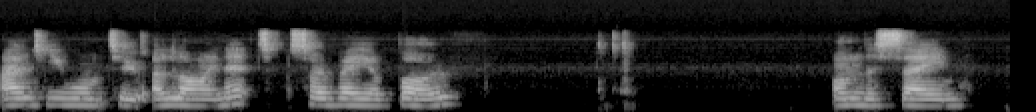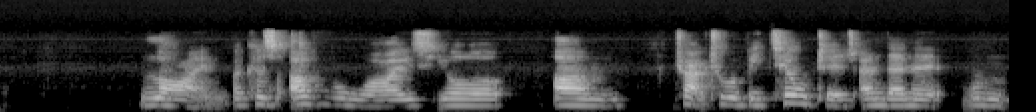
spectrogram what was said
and you want to align it so they are both on the same line because otherwise your um, tractor would be tilted and then it wouldn't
